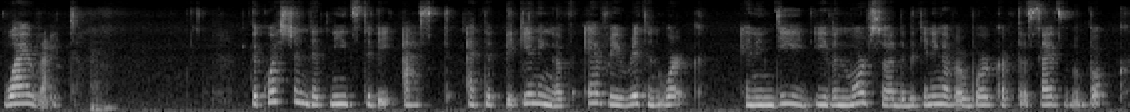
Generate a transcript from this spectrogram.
Why write? The question that needs to be asked at the beginning of every written work, and indeed even more so at the beginning of a work of the size of a book,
